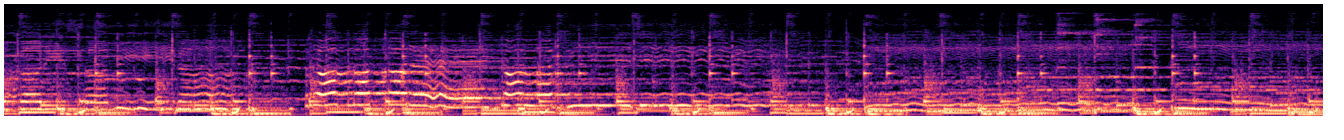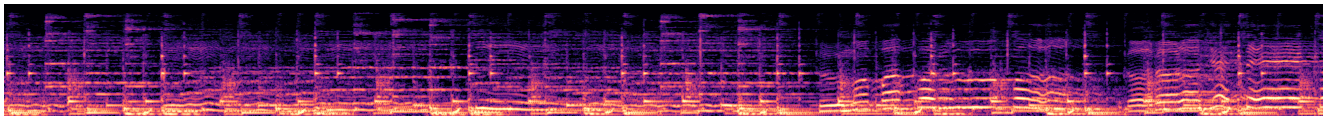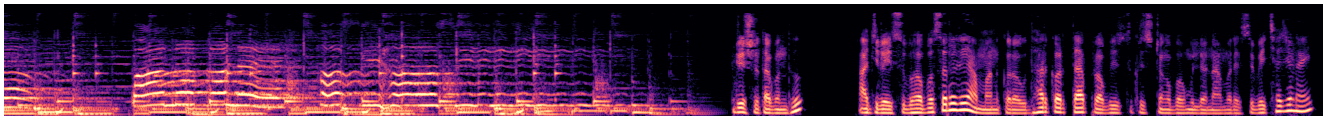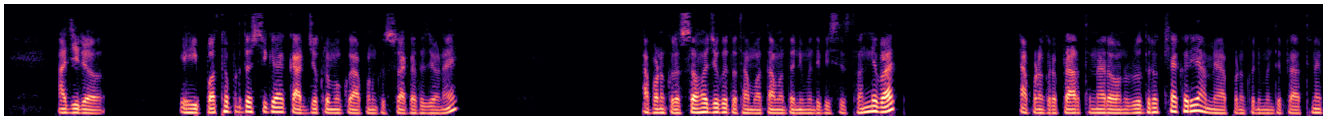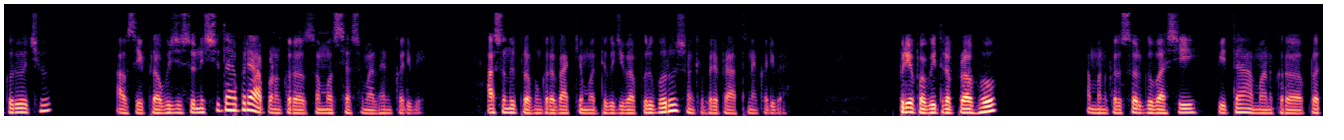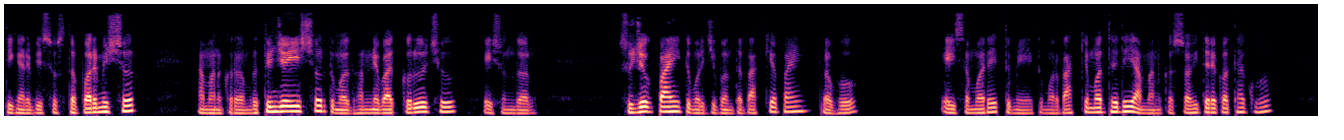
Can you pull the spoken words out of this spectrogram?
করি সবীরা। রকতরে গল ভিজি। তুম পাপ রূপ গরল যেতে ପ୍ରିୟ ଶ୍ରୋତା ବନ୍ଧୁ ଆଜିର ଏହି ଶୁଭ ଅବସରରେ ଆମମାନଙ୍କର ଉଦ୍ଧାରକର୍ତ୍ତା ପ୍ରଭୁ ଯୀଶୁଖ୍ରୀଷ୍ଟଙ୍କ ବହୁମୂଲ୍ୟ ନାମରେ ଶୁଭେଚ୍ଛା ଜଣାଏ ଆଜିର ଏହି ପଥ ପ୍ରଦର୍ଶିକା କାର୍ଯ୍ୟକ୍ରମକୁ ଆପଣଙ୍କୁ ସ୍ୱାଗତ ଜଣାଏ। ଆପଣଙ୍କର ସହଯୋଗ ତଥା ମତାମତ ନିମନ୍ତେ ବିଶେଷ ଧନ୍ୟବାଦ। ଆପଣଙ୍କର ପ୍ରାର୍ଥନାର ଅନୁରୋଧ ରକ୍ଷା କରି ଆମେ ଆପଣଙ୍କ ନିମନ୍ତେ ପ୍ରାର୍ଥନା କରୁଅଛୁ। ଆଉ ସେହି ପ୍ରଭୁ ଯୀଶୁ ନିଶ୍ଚିତ ଭାବରେ ଆପଣଙ୍କର ସମସ୍ୟା ସମାଧାନ କରିବେ। ଆସନ୍ତୁ ପ୍ରଭୁଙ୍କର ବାକ୍ୟ ମଧ୍ୟକୁ ଯିବା ପୂର୍ବରୁ ସଂକ୍ଷେପରେ ପ୍ରାର୍ଥନା କରିବା। ପ୍ରିୟ ପବିତ୍ର ପ୍ରଭୁ ଆମମାନଙ୍କର ସ୍ୱର୍ଗବାସୀ ପିତା ଆମମାନଙ୍କର ପ୍ରତିଜ୍ଞାରେ ବିଶ୍ୱସ୍ତ ପରମେଶ୍ୱର ଆମମାନଙ୍କର ମୃତ୍ୟୁଞ୍ଜୟ ଈଶ୍ୱର ତୁମର ଧନ୍ୟବାଦ କରୁଅଛୁ ଏହି ସୁନ୍ଦର ସୁଯୋଗ ପାଇଁ ତୁମର ଜୀବନ୍ତ ବାକ୍ୟ ପାଇଁ ପ୍ରଭୁ ଏହି ସମୟରେ ତୁମେ ତୁମର ବାକ୍ୟ ମଧ୍ୟ ଦେଇ ଆମମାନଙ୍କ ସହିତ କଥା କୁହ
